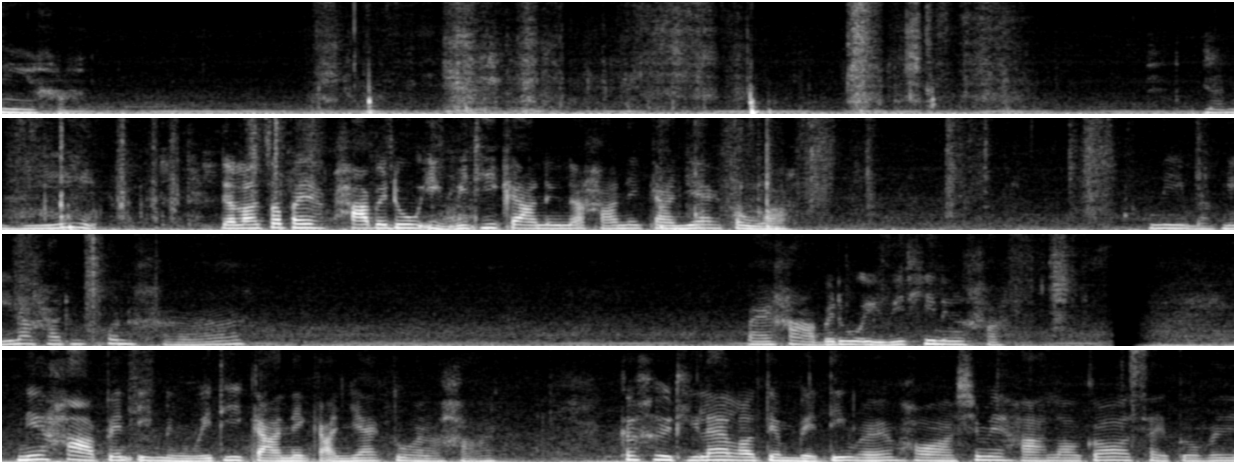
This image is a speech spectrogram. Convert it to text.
นี่ค่ะ แบบนี้ เดี๋ยวเราจะไปพาไปดูอีกวิธีการหนึ่งนะคะ ในการแยกตัว นี่แบบนี้นะคะทุกคนคะ ไปค่ะ ไปดูอีกวิธีหนึ่งค่ะ นี่ค่ะเป็นอีกหนึ่งวิธีการในการแยกตัวนะคะ ก็คือทีแรกเราเตรียมเบดดิ้งไว้ไม่พอใช่ไหมคะ เราก็ใส่ตัวไปใน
